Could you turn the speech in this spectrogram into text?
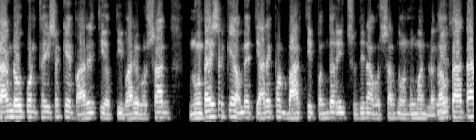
તાંડવ પણ થઈ શકે ભારેથી અતિ ભારે વરસાદ નોંધાઈ શકે. અમે ત્યારે પણ બારથી પંદર ઇંચ સુધીના વરસાદનું અનુમાન લગાવતા હતા.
